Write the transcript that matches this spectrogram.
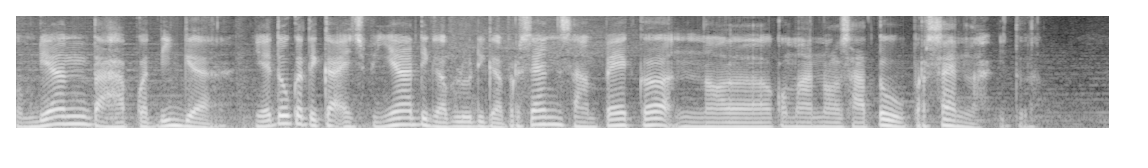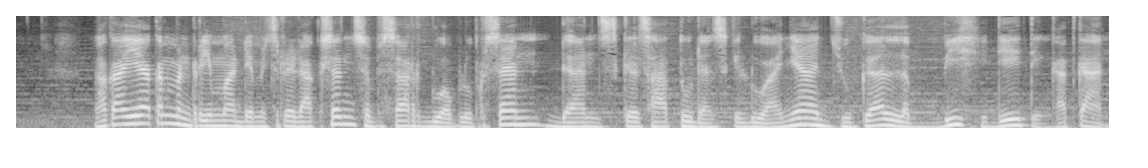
Kemudian tahap ketiga, yaitu ketika HP-nya 33% sampai ke 0,01% lah gitu. Maka ia akan menerima damage reduction sebesar 20% dan skill 1 dan skill 2-nya juga lebih ditingkatkan.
